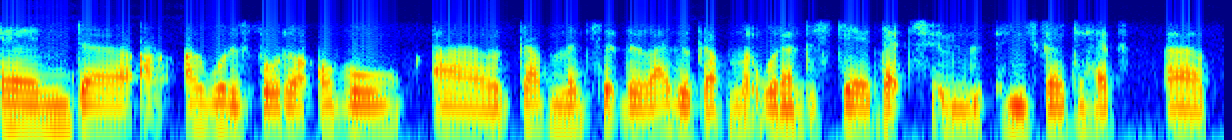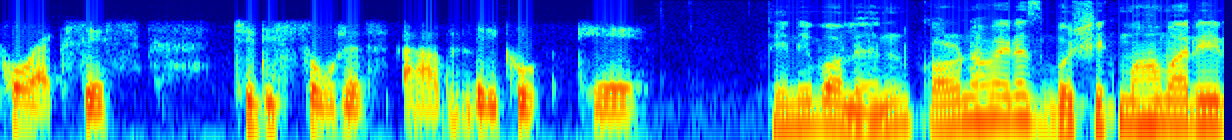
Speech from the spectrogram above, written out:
And uh, I would have thought of all uh, governments that the Labor government would understand that's who, who's going to have uh, poor access to this sort of um, medical care. তিনি বলেন করোনা ভাইরাস বৈশ্বিক মহামারীর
